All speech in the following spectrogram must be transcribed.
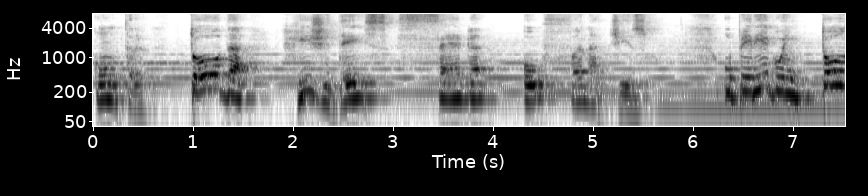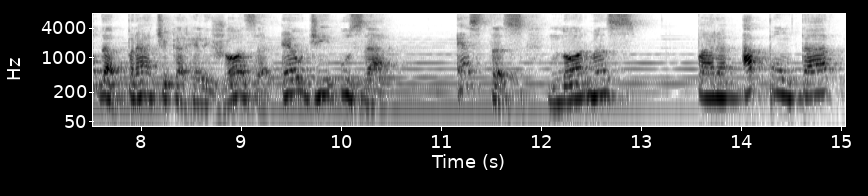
contra toda rigidez cega ou fanatismo. O perigo em toda prática religiosa é o de usar estas normas para apontar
